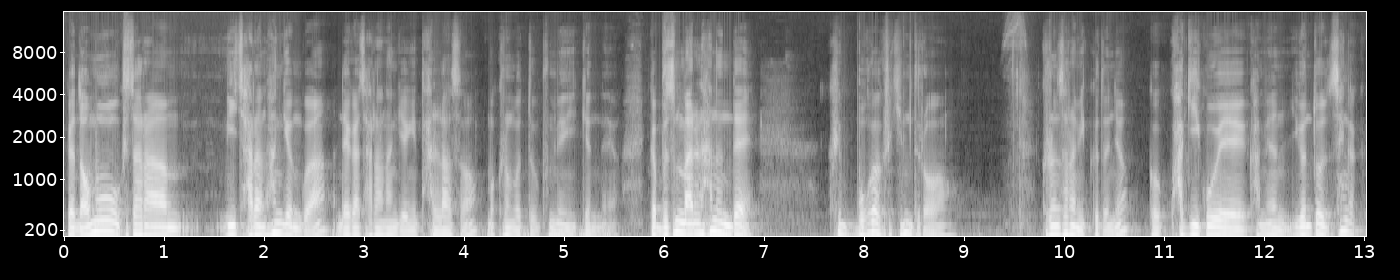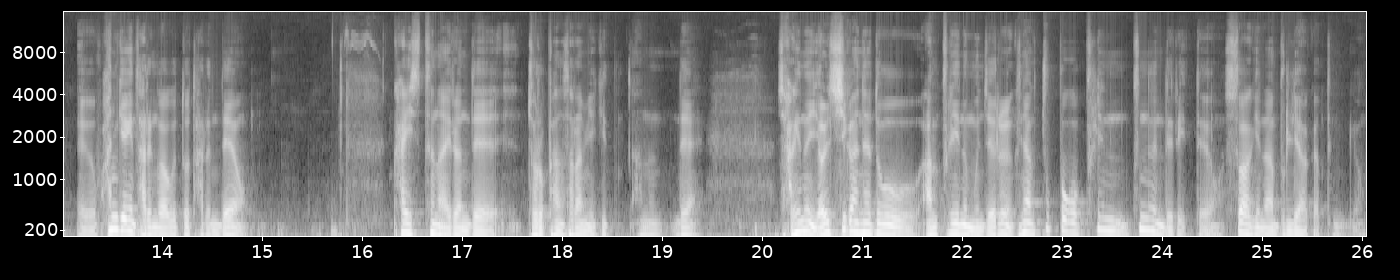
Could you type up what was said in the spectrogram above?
그러니까 너무 그 사람이 자란 환경과 내가 자란 환경이 달라서 뭐 그런 것도 분명히 있겠네요. 그러니까 무슨 말을 하는데 그 뭐가 그렇게 힘들어? 그런 사람 있거든요. 그 과기고에 가면 이건 또 생각 환경이 다른 거하고 또 다른데요. 카이스트나 이런 데 졸업한 사람이 얘기하는데 자기는 10시간 해도 안 풀리는 문제를 그냥 뚝 보고 풀린, 푸는 애들이 있대요. 수학이나 물리학 같은 경우.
